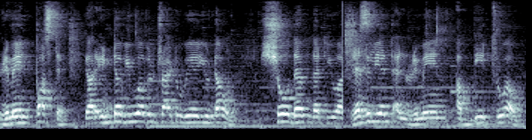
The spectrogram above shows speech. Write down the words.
Remain positive. Your interviewer will try to wear you down. Show them that you are resilient and remain upbeat throughout.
